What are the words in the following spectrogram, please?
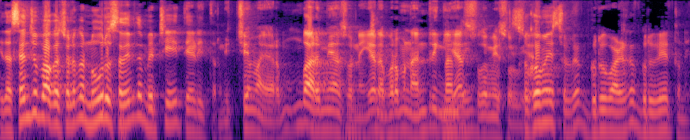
இதை செஞ்சு பார்க்க சொல்லுங்க நூறு சதவீதம் வெற்றியை தேடி தரும் நிச்சயமா ரொம்ப அருமையா சொன்னீங்க. ரொம்ப ரொம்ப நன்றிங்க. நன்றி. சுகமே சொல்லுங்க. சுகமே சொல்க குரு வாழ்க குருவே துணை.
